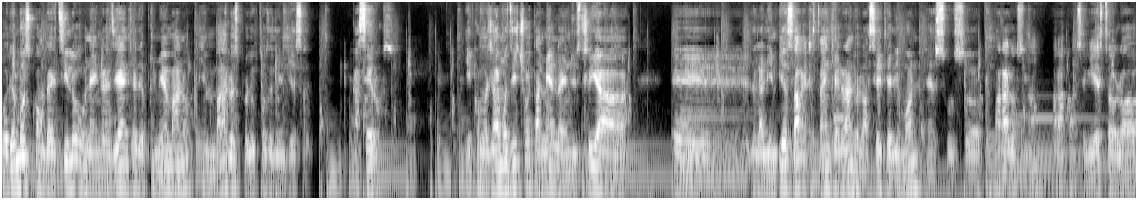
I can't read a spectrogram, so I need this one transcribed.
podemos convertirlo en un ingrediente de primera mano en varios productos de limpieza caseros. Y como ya hemos dicho, también la industria eh, de la limpieza está integrando el aceite de limón en sus eh, preparados para conseguir este olor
